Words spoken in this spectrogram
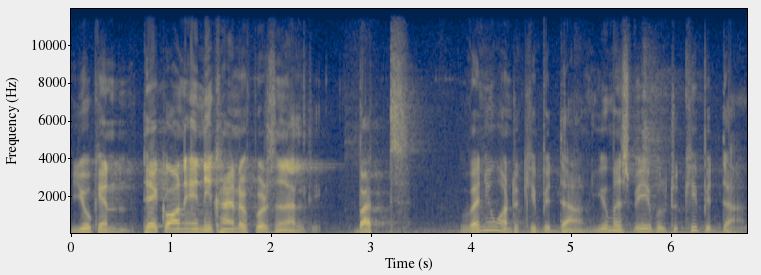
you can take on any kind of personality. But when you want to keep it down, you must be able to keep it down.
